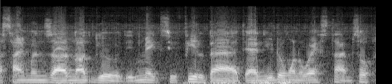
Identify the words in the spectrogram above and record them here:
assignments are not good it makes you feel bad and you don't want to waste time. So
